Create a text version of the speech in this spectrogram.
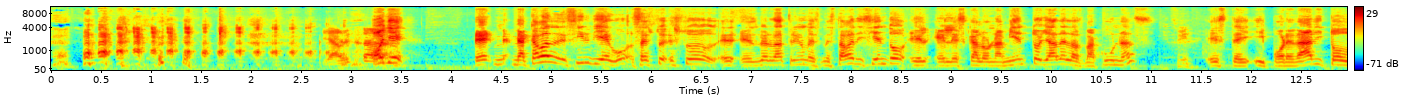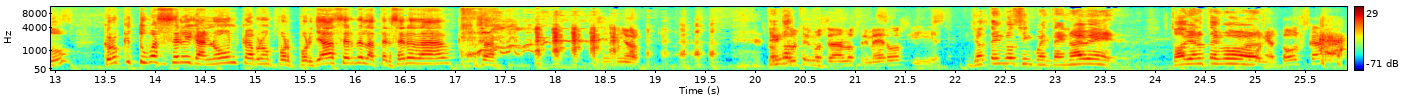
y ahorita... Oye, eh, me, acaba de decir Diego, o sea, esto, esto es, verdad, Trino, me, estaba diciendo el, escalonamiento ya de las vacunas, este, y por edad y todo. Creo que tú vas a ser el ganón, cabrón, por, por ya ser de la tercera edad. O sea. Sí, señor. Los últimos serán los primeros y. Yo tengo 59. Todavía no tengo. Poniatowska.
